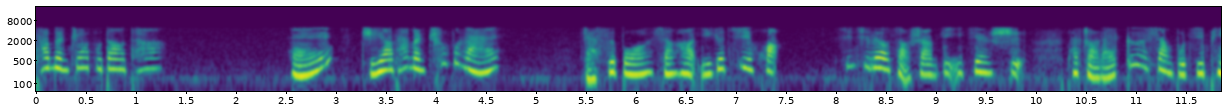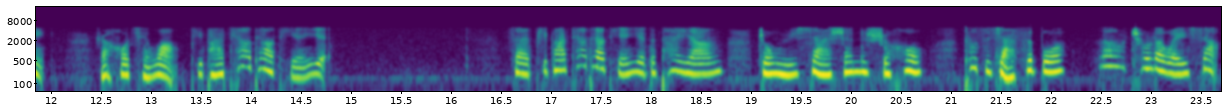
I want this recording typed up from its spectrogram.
他们抓不到他。哎，只要他们出不来。贾斯伯想好一个计划。星期六早上第一件事，他找来各项补给品，然后前往琵琶跳跳田野。在琵琶跳跳田野的太阳终于下山的时候，兔子贾斯伯露出了微笑。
